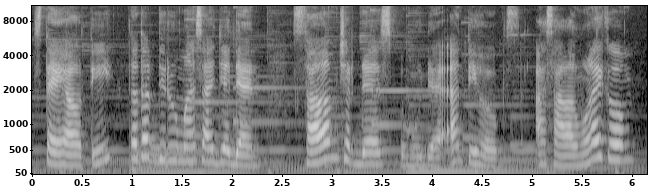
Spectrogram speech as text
Stay healthy, tetap di rumah saja dan salam cerdas pemuda anti hoax. Assalamualaikum.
